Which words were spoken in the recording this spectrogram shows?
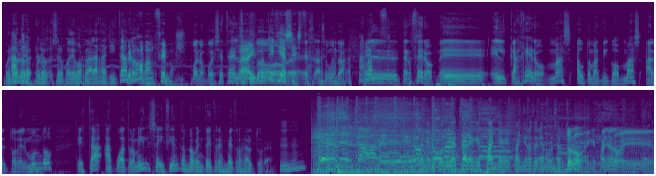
Bueno, Ah, lo- pero- lo- se lo puede borrar la rayita, Pero ¿no? avancemos. Bueno, pues esta es el La segundo, noticia es esta. la segunda. El tercero, eh, el cajero más automático, más alto del mundo, está a 4.693 metros de altura. Ujú. O sea que no podría estar en España, que en España no tenemos esa No, altura. no, en España no. Eh,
